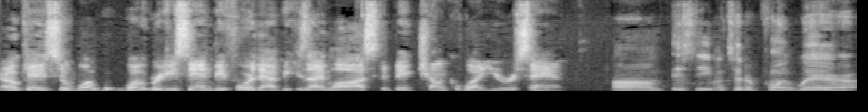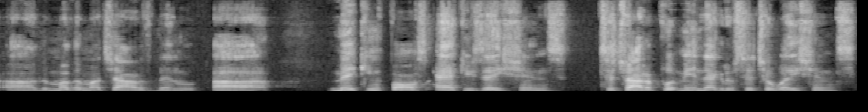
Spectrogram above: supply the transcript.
Okay, so what what were you saying before that? Because I lost a big chunk of what you were saying. Um, it's even to the point where uh, the mother of my child has been uh, making false accusations to try to put me in negative situations.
